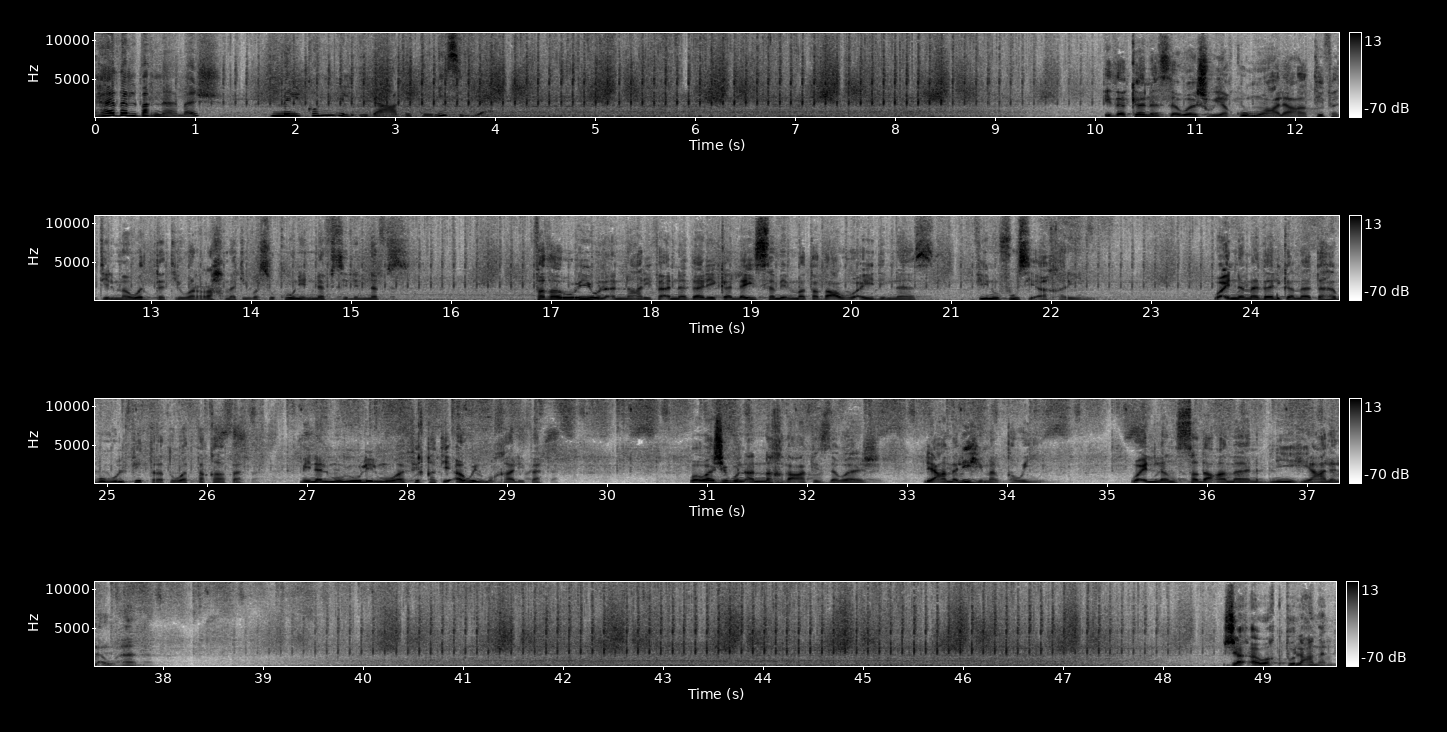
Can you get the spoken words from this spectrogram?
هذا البرنامج ملك للإذاعة التونسية. إذا كان الزواج يقوم على عاطفة المودة والرحمة وسكون النفس للنفس فضروري أن نعرف أن ذلك ليس مما تضعه أيدي الناس في نفوس آخرين وإنما ذلك ما تهبه الفطرة والثقافة من الميول الموافقة أو المخالفة. وواجب أن نخضع في الزواج لعملهما القوي وإلا انصدع ما نبنيه على الأوهام. جاء وقت العمل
